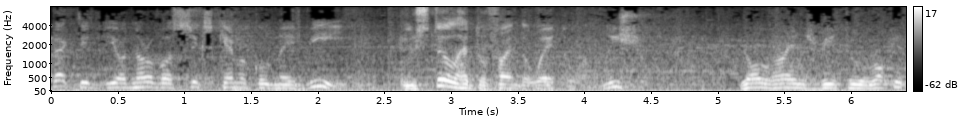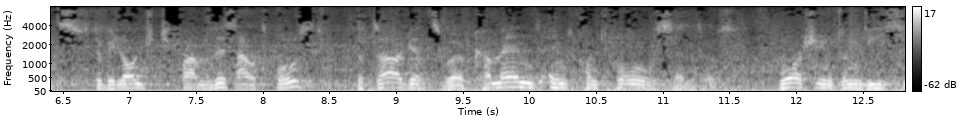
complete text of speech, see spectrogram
However effective your Nova 6 chemical may be, you still had to find a way to unleash it. Long-range V-2 rockets to be launched from this outpost. The targets were command and control centers. Washington, D.C.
